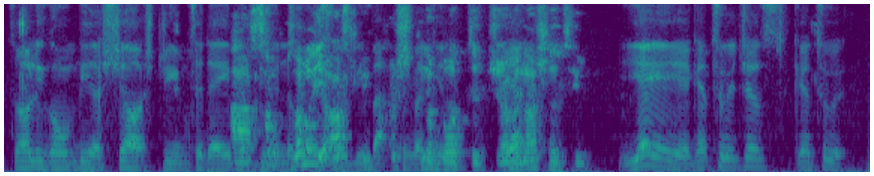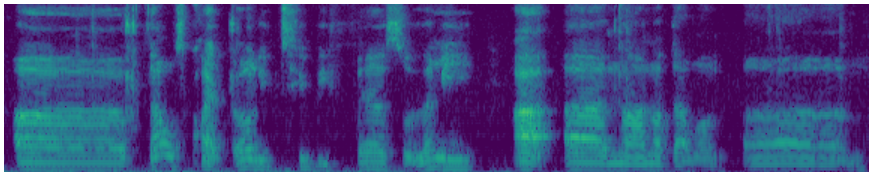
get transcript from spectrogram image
It's only going to be a short stream today. But Uh, doing some, somebody most, we'll asked me to question about the German yeah. national team. yeah, yeah, yeah. Get to it, just get to it. Uh, that was quite early to be fair. So let me. Uh, uh, no, not that one. Um,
